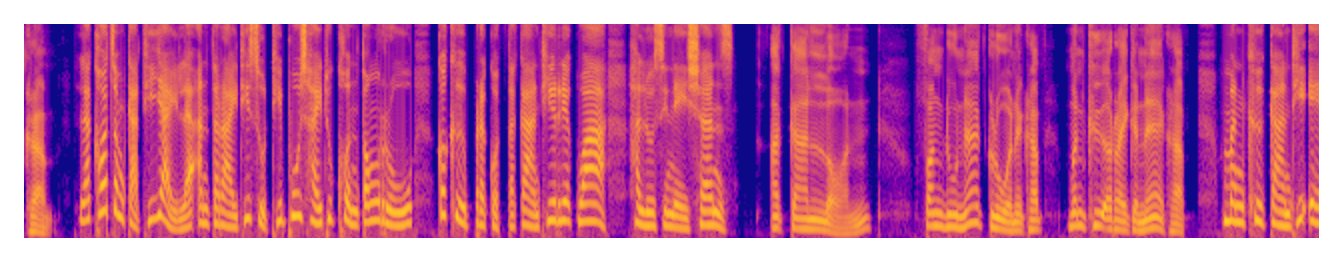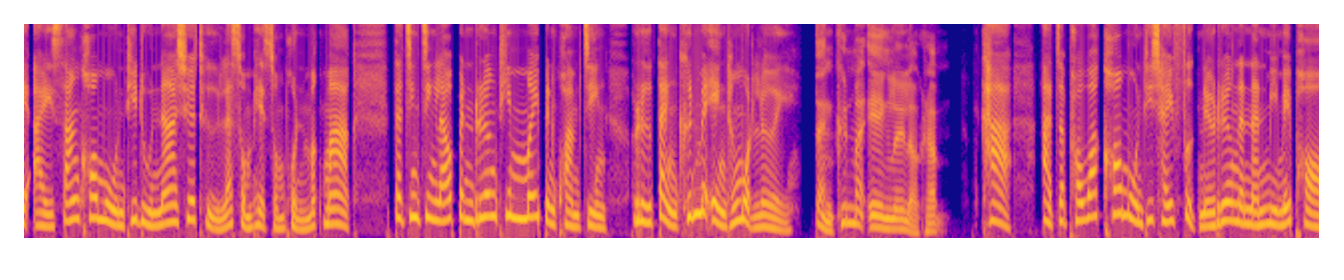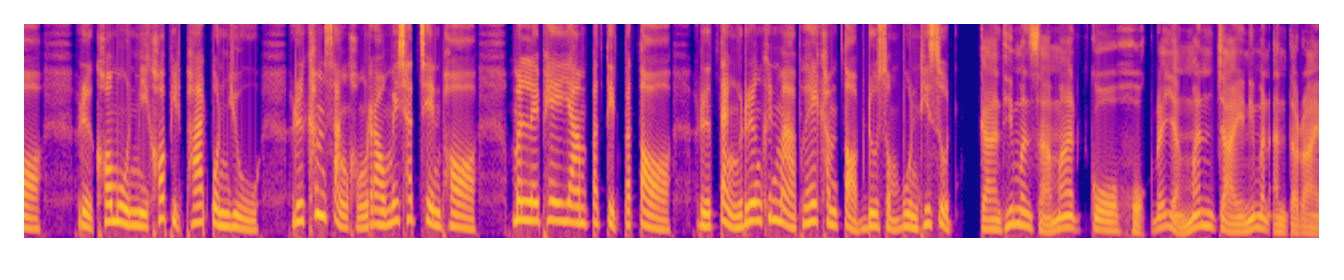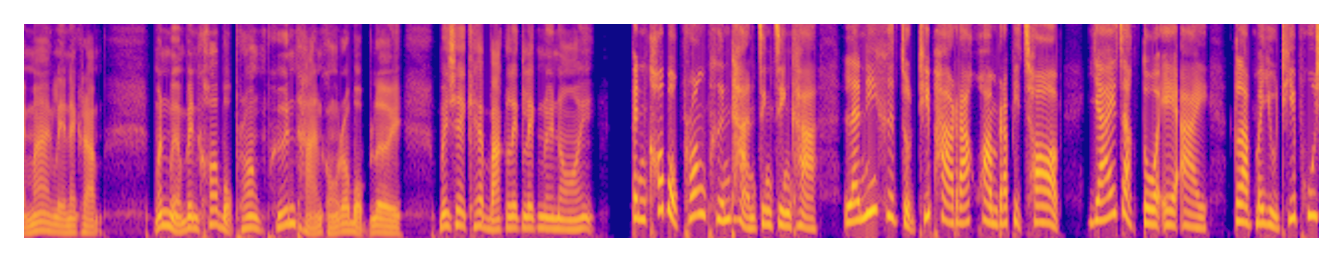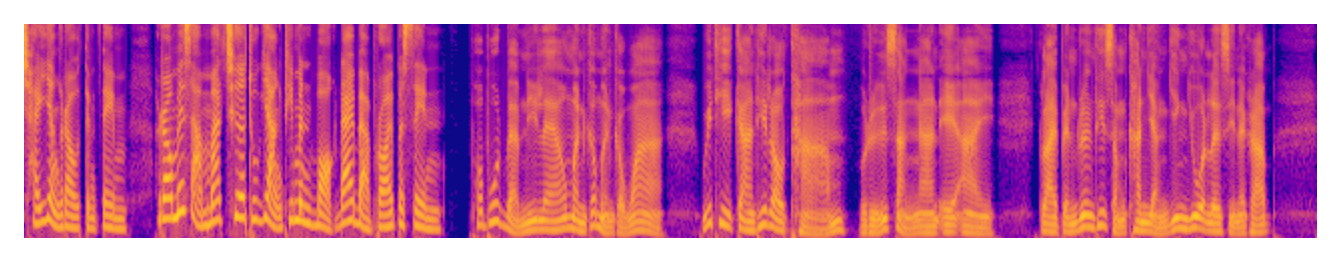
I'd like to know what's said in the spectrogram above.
ครับและข้อจำกัดที่ใหญ่และอันตรายที่สุดที่ผู้ใช้ทุกคนต้องรู้ ก็คือปรากฏการณ์ที่เรียกว่า hallucinations อาการหลอน ฟังดูน่ากลัวนะครับ มันคืออะไรกันแน่ครับ มันคือการที่ AI สร้างข้อมูลที่ดูน่าเชื่อถือและสมเหตุสมผลมาก ๆ แต่จริง ๆ แล้วเป็นเรื่องที่ไม่เป็นความจริง หรือแต่งขึ้นมาเองทั้งหมดเลย แต่งขึ้นมาเองเลยเหรอครับ ค่ะ อาจจะเพราะว่าข้อมูลที่ใช้ฝึกในเรื่องนั้นๆ มีไม่พอ หรือข้อมูลมีข้อผิดพลาดปนอยู่ หรือคำสั่งของเราไม่ชัดเจนพอ มันเลยพยายามประติดประต่อ หรือแต่งเรื่องขึ้นมาเพื่อให้คำตอบดูสมบูรณ์ที่สุด การที่มันสามารถโกหกได้อย่างมั่นใจนี่มันอันตรายมากเลยนะครับ มันเหมือนเป็นข้อบกพร่องพื้นฐานของระบบเลย ไม่ใช่แค่บั๊กเล็ก ๆ น้อยเป็นข้อบกพร่องพื้นฐานจริง ๆ ค่ะ และนี่คือจุดที่ภาระความรับผิดชอบ ย้ายจากตัว AI กลับมาอยู่ที่ผู้ใช้อย่างเราเต็มๆ เราไม่สามารถเชื่อทุกอย่างที่มันบอกได้แบบร้อยเปอร์เซ็นต์ๆพอพูดแบบนี้แล้วมันก็เหมือนกับว่า วิธีการที่เราถามหรือสั่งงาน AI กลายเป็นเรื่องที่สำคัญอย่างยิ่งยวดเลยสินะครับ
